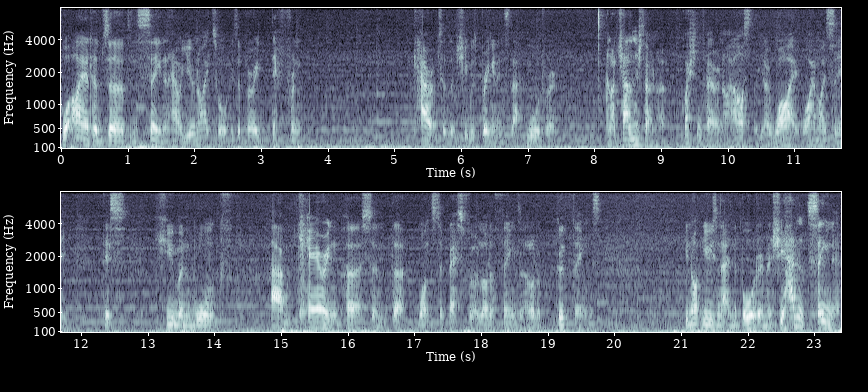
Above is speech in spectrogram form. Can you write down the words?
what I had observed and seen and how you and I taught is a very different character that she was bringing into that boardroom. And I challenged her and I questioned her and I asked her, you know, why? Why am I seeing this human warmth, um, caring person that wants the best for a lot of things and a lot of good things? You're not using that in the boardroom. And she hadn't seen it.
